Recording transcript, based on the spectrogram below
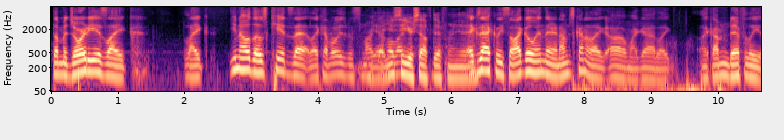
the majority is like like you know those kids that like have always been smart. yeah, their you whole see life? yourself different. Yeah. Exactly. So I go in there and I'm just kind of like, oh my god, like, like I'm definitely,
